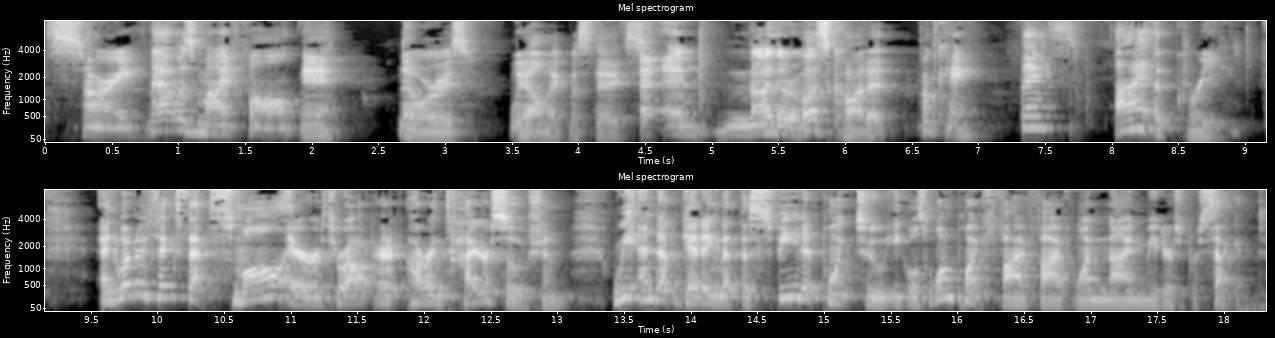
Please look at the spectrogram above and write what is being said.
Sorry, that was my fault. Eh, no worries. We all make mistakes. A- And neither of us caught it. Okay, thanks. I agree. And when we fix that small error throughout our, our entire solution, we end up getting that the speed at point 2 equals 1.5519 meters per second.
